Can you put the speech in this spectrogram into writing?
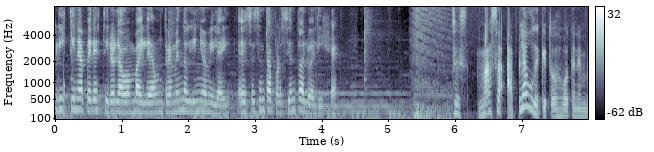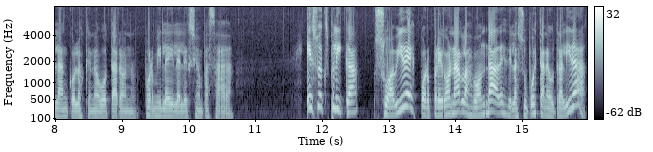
Cristina Pérez tiró la bomba y le da un tremendo guiño a Milei. El 60% lo elige. Entonces, Massa aplaude que todos voten en blanco los que no votaron por Milei la elección pasada. Eso explica su avidez por pregonar las bondades de la supuesta neutralidad.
